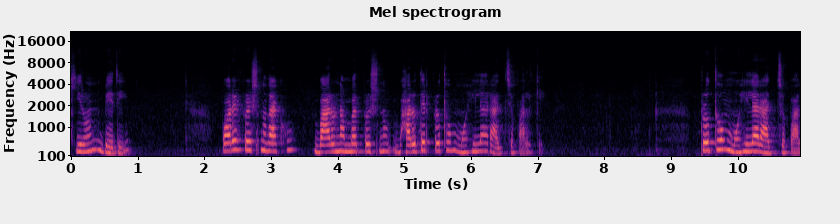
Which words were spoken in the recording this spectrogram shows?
কিরণ বেদি। পরের প্রশ্ন দেখো। বারো নম্বর প্রশ্ন, ভারতের প্রথম মহিলা রাজ্যপালকে। প্রথম মহিলা রাজ্যপাল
